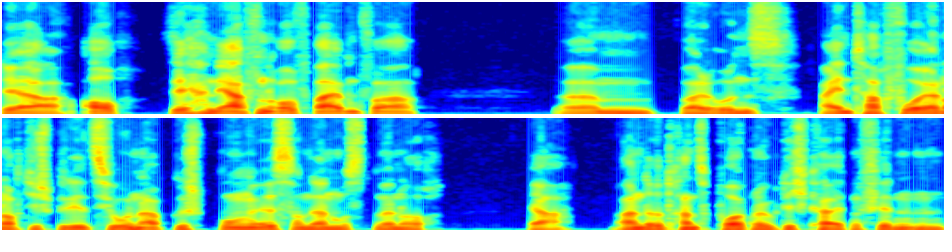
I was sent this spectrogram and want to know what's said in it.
der auch sehr nervenaufreibend war, ähm, weil uns einen Tag vorher noch die Spedition abgesprungen ist und dann mussten wir noch ja, andere Transportmöglichkeiten finden.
